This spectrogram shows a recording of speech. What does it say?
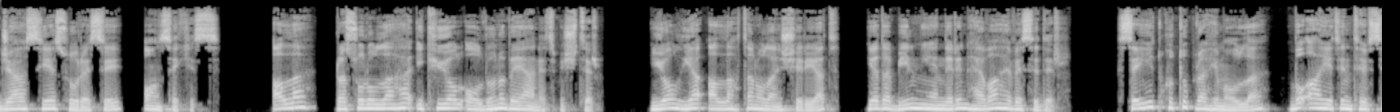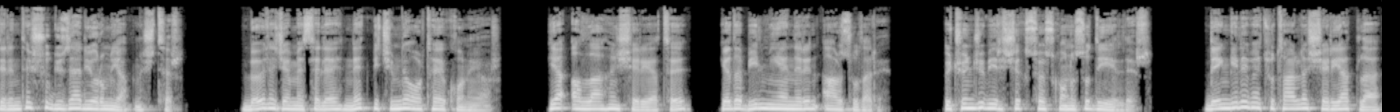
Casiye Suresi 18 Allah, Resulullah'a iki yol olduğunu beyan etmiştir. Yol ya Allah'tan olan şeriat ya da bilmeyenlerin heva hevesidir. Seyyid Kutup Rahimullah bu ayetin tefsirinde şu güzel yorumu yapmıştır. Böylece mesele net biçimde ortaya konuyor. Ya Allah'ın şeriatı ya da bilmeyenlerin arzuları. Üçüncü bir şık söz konusu değildir. Dengeli ve tutarlı şeriatla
